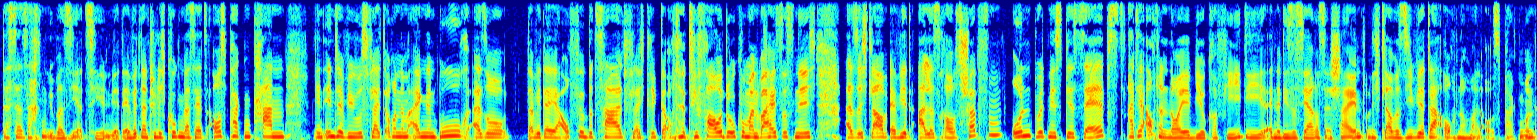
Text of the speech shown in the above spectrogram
dass er Sachen über sie erzählen wird. Er wird natürlich gucken, dass er jetzt auspacken kann in Interviews, vielleicht auch in einem eigenen Buch. Also da wird er ja auch für bezahlt. Vielleicht kriegt er auch eine TV-Doku, man weiß es nicht. Also ich glaube, er wird alles rausschöpfen. Und Britney Spears selbst hat ja auch eine neue Biografie, die Ende dieses Jahres erscheint. Und ich glaube, sie wird da auch nochmal auspacken. Und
